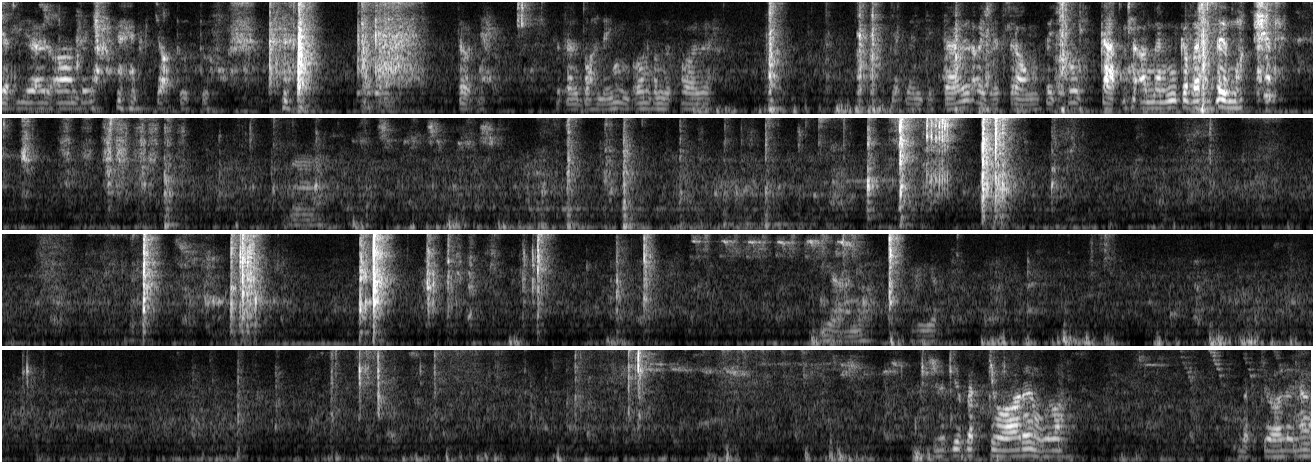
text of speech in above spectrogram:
ចិត្តវាឲ្យល្អបន្តិចចកទូទូតូចទៅទៅបោះលេងបងប្អូនកុំទៅខ្វល់ទេចិត្តវិញតិចទៅឲ្យវាត្រង់តិចពោះកាត់អត់មិនកវិតទៅមុខទៀត វាបិទជ័រទេបងប្អូនបិទជ័រលើហ្នឹង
